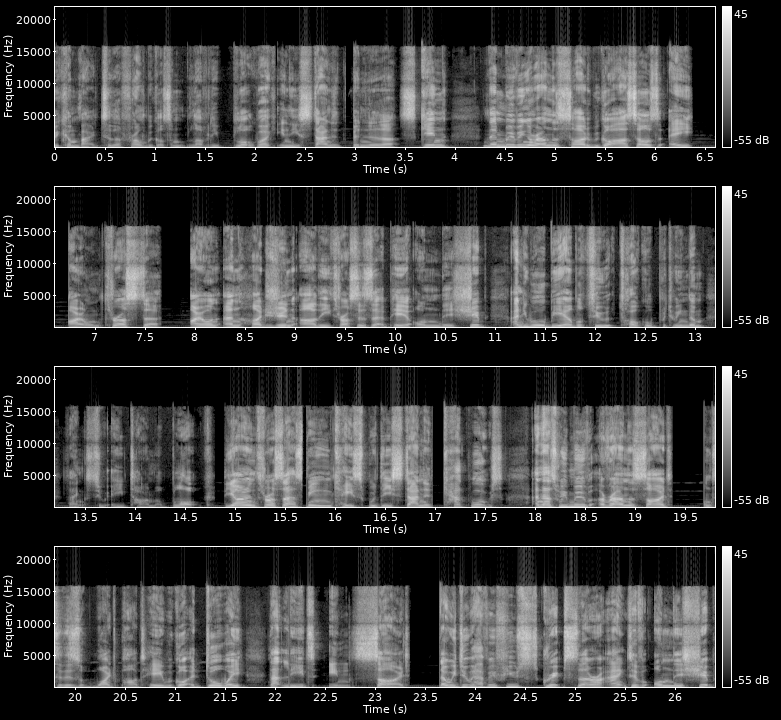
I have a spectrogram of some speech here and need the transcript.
We come back to the front, we got some lovely blockwork in the standard vanilla skin, and then moving around the side we got ourselves a ion thruster. Ion and hydrogen are the thrusters that appear on this ship, and you will be able to toggle between them thanks to a timer block. The ion thruster has been encased with the standard catwalks, and as we move around the side onto this white part here, we've got a doorway that leads inside. Now we do have a few scripts that are active on this ship,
